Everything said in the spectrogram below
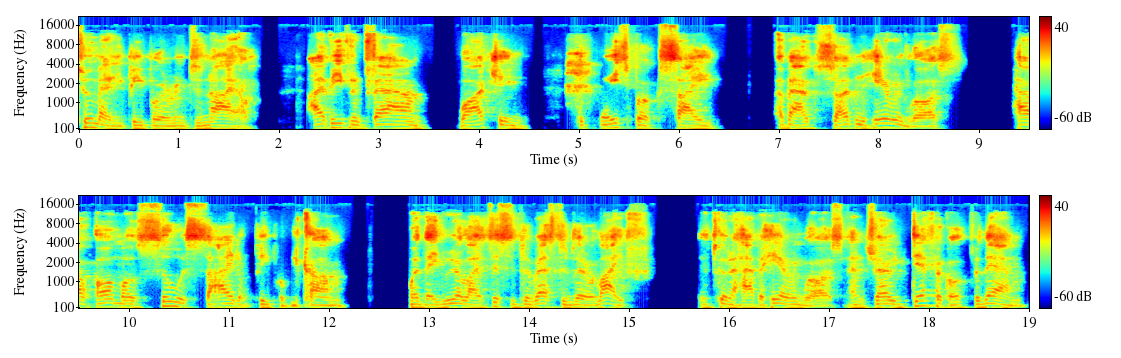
Too many people are in denial. I've even found watching the facebook site about sudden hearing loss how almost suicidal people become when they realize this is the rest of their life, it's going to have a hearing loss. And it's very difficult for them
